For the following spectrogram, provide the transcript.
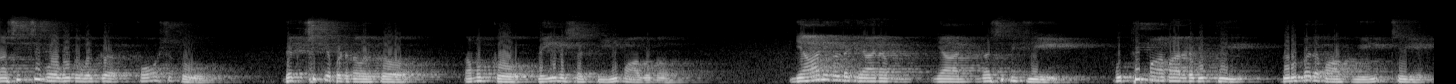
നശിച്ചു പോകുന്നവർക്ക് പോഷത്വവും രക്ഷിക്കപ്പെടുന്നവർക്കോ നമുക്കോ ദൈവശക്തിയുമാകുന്നു. ജ്ഞാനികളുടെ ജ്ഞാനം ഞാൻ നശിപ്പിക്കുകയും ബുദ്ധിമാന്മാരുടെ ബുദ്ധി ദുർബലമാക്കുകയും ചെയ്യും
